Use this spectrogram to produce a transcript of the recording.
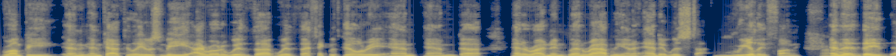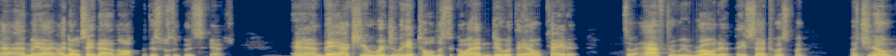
Grumpy and, and Kathie Lee. It was me. I wrote it with uh, with I think with Hillary and and uh, and a writer named Glenn Rabney, and, and it was really funny. Uh-huh. And they, they I mean, I, I don't say that at all, but this was a good sketch. And they actually originally had told us to go ahead and do it. They had okayed it. So after we wrote it, they said to us, "But but you know,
